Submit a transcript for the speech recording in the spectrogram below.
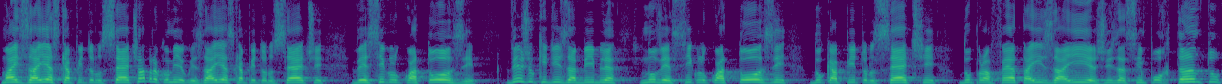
Mas Isaías capítulo 7, abra comigo, Isaías capítulo 7, versículo 14. Veja o que diz a Bíblia no versículo 14 do capítulo 7 do profeta Isaías. Diz assim: Portanto,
